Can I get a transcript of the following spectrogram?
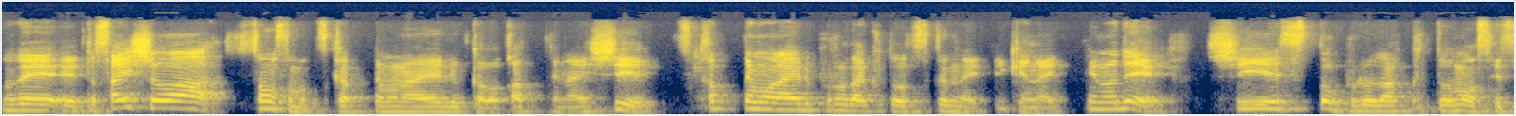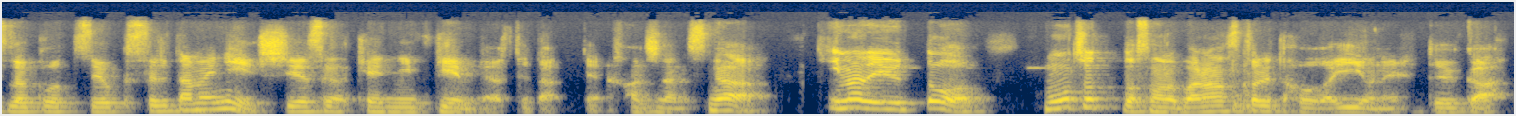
ので、えっと、最初はそもそも使ってもらえるか分かってないし、使ってもらえるプロダクトを作らないといけないっていうので、CS とプロダクトの接続を強くするために CS が兼任 PM やってたみたいな感じなんですが、今で言うと、もうちょっとそのバランス取れた方がいいよねというか、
